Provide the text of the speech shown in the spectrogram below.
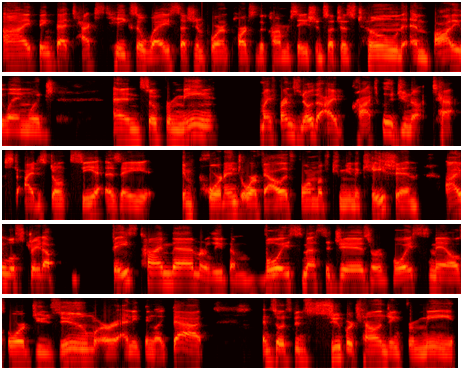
I think that text takes away such important parts of the conversation, such as tone and body language. And so for me, my friends know that I practically do not text. I just don't see it as a important or valid form of communication. I will straight up FaceTime them or leave them voice messages or voicemails or do Zoom or anything like that. And so it's been super challenging for me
